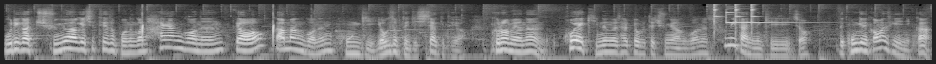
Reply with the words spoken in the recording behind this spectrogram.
우리가 중요하게 CT에서 보는 건 하얀 거는 뼈 까만 거는 공기 여기서부터 이제 시작이 돼요 그러면은 코의 기능을 살펴볼 때 중요한 거는 숨이 다니는 길이죠 근데 공기는 까만색이니까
